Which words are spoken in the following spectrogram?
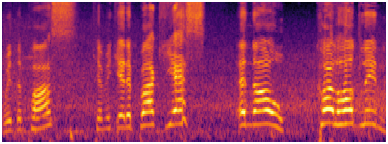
with the pass. Can we get it back? Yes, and now Kyle Hudlin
